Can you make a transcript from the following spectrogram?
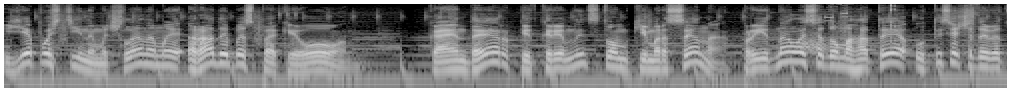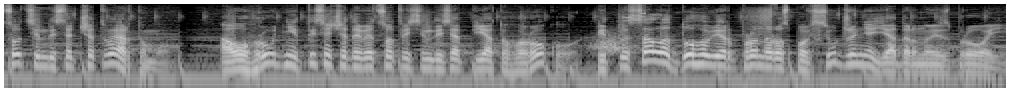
є постійними членами Ради безпеки ООН. КНДР під керівництвом Кім Ір приєдналася до МАГАТЕ у 1974-му, а у грудні 1985 року підписала договір про нерозповсюдження ядерної зброї.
